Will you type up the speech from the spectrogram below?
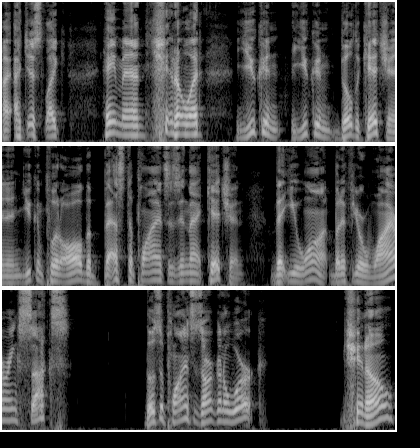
I, I just like, hey man, you know what? You can you can build a kitchen and you can put all the best appliances in that kitchen that you want, but if your wiring sucks, those appliances aren't going to work. You know,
